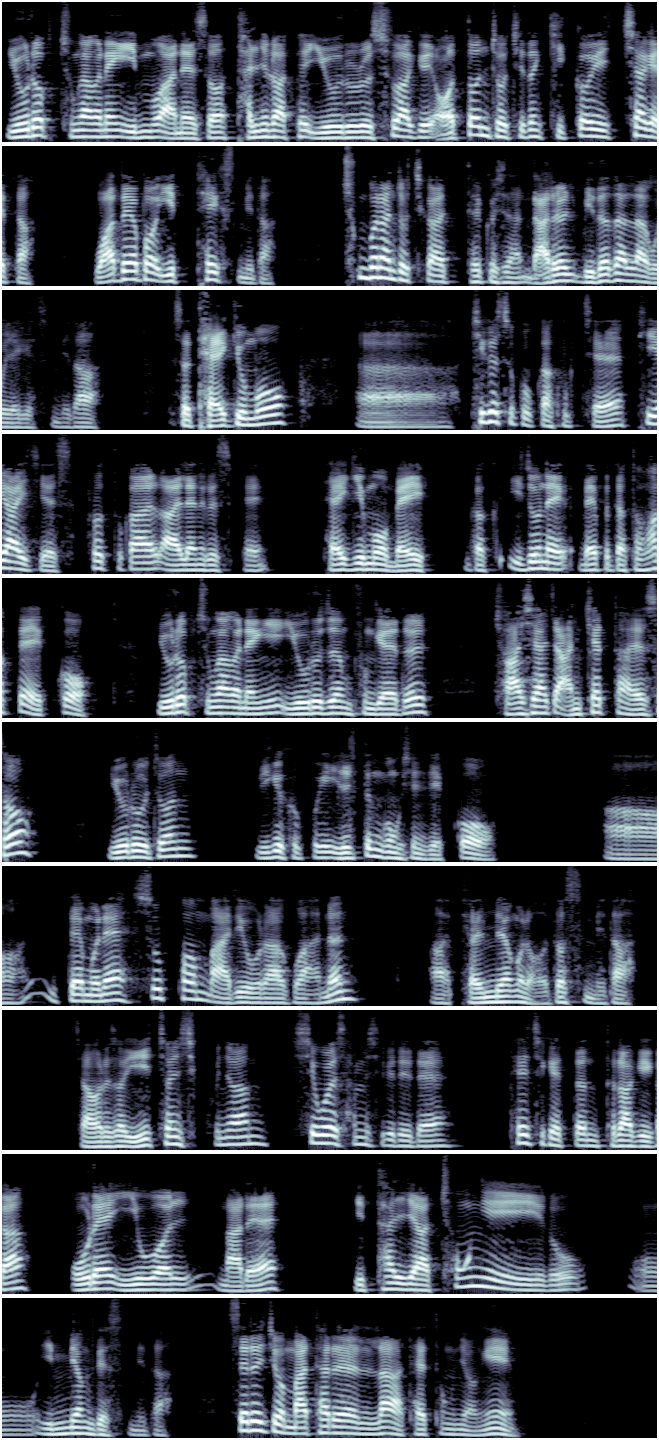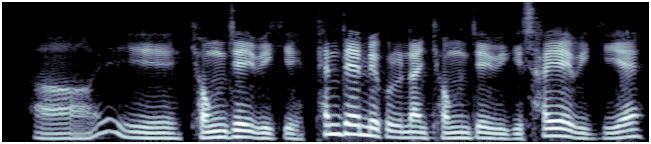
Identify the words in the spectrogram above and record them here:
유럽 중앙은행 임무 안에서 단일 화폐 유로를 수하기 위해 어떤 조치든 기꺼이 취하겠다. whatever it takes입니다. 충분한 조치가 될 것이다. 나를 믿어달라고 얘기했습니다. 그래서 대규모 아, 피그스 국가 국채 PIGS 포르투갈, 아일랜드, 그리스페인 대규모 매입 그러니까 그 이전의 매입보다 더 확대했고 유럽 중앙은행이 유로존 붕괴를 좌시하지 않겠다 해서 유로존 위기 극복이 1등 공신이 됐고 어, 이 때문에 슈퍼 마리오라고 하는 아, 별명을 얻었습니다. 자, 그래서 2019년 10월 31일에 퇴직했던 드라기가 올해 2월 말에 이탈리아 총리로 어, 임명됐습니다. 세르지오 마타렐라 대통령이 어, 이 경제 위기, 팬데믹으로 인한 경제 위기, 사회 위기에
